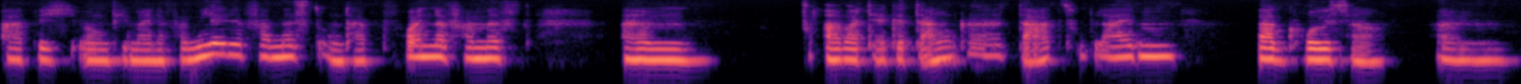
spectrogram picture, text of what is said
habe ich irgendwie meine Familie vermisst und habe Freunde vermisst. Ähm, aber der Gedanke, da zu bleiben, war größer ähm,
